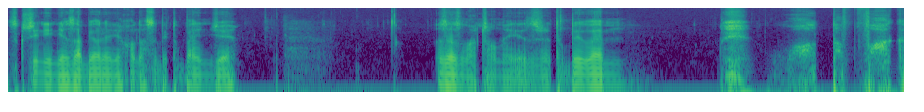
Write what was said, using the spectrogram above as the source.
Skrzyni nie zabiorę, niech ona sobie tu będzie. Zaznaczone jest, że tu byłem. What the fuck?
